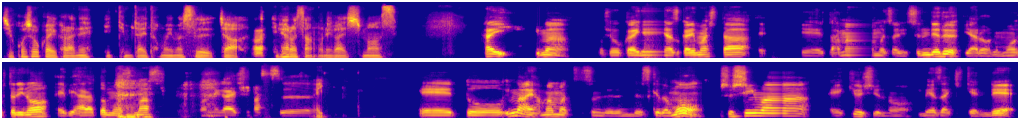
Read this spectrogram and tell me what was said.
自己紹介からね、行ってみたいと思います。じゃあはい、海老原さん、お願いします。はい、今ご紹介に預かりました、ええーと浜松に住んでる野郎のもう一人の海老原と申します。お願いします。いえっ、と、今浜松住んでるんですけども、出身は、えー九州の宮崎県で、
